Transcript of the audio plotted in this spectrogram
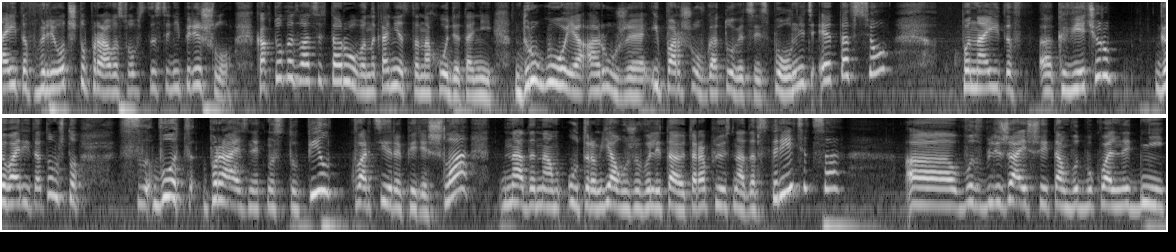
Панаитов врет, что право собственности не перешло. Как только 22-го наконец-то находят они другое оружие, и Паршов готовится исполнить это все, Панаитов э, к вечеру говорит о том, что вот праздник наступил, квартира перешла, надо нам утром, я уже вылетаю, тороплюсь, надо встретиться, а, вот в ближайшие там вот буквально дни,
